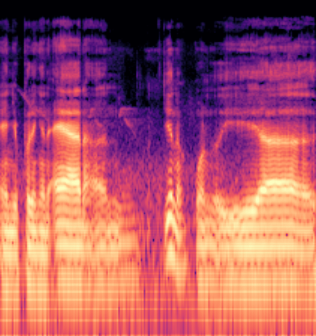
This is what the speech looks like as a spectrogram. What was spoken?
and you're putting an ad on you know, one of the uh,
